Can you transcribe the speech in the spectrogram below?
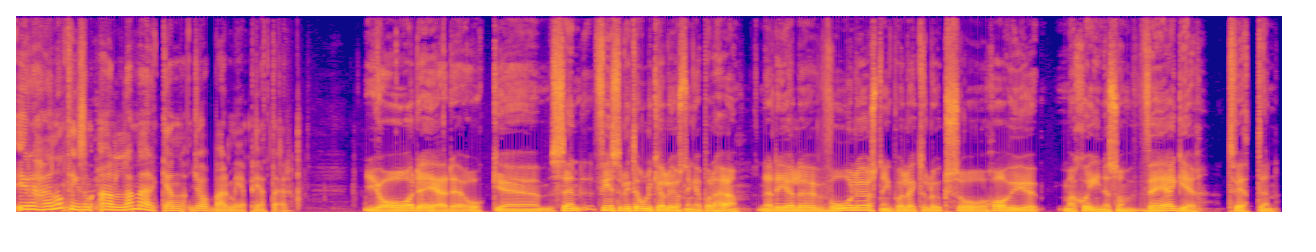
är det här någonting som alla märken jobbar med, Peter? Ja, det är det. Och, eh, sen finns det lite olika lösningar på det här. När det gäller vår lösning på Electrolux så har vi ju maskiner som väger tvätten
